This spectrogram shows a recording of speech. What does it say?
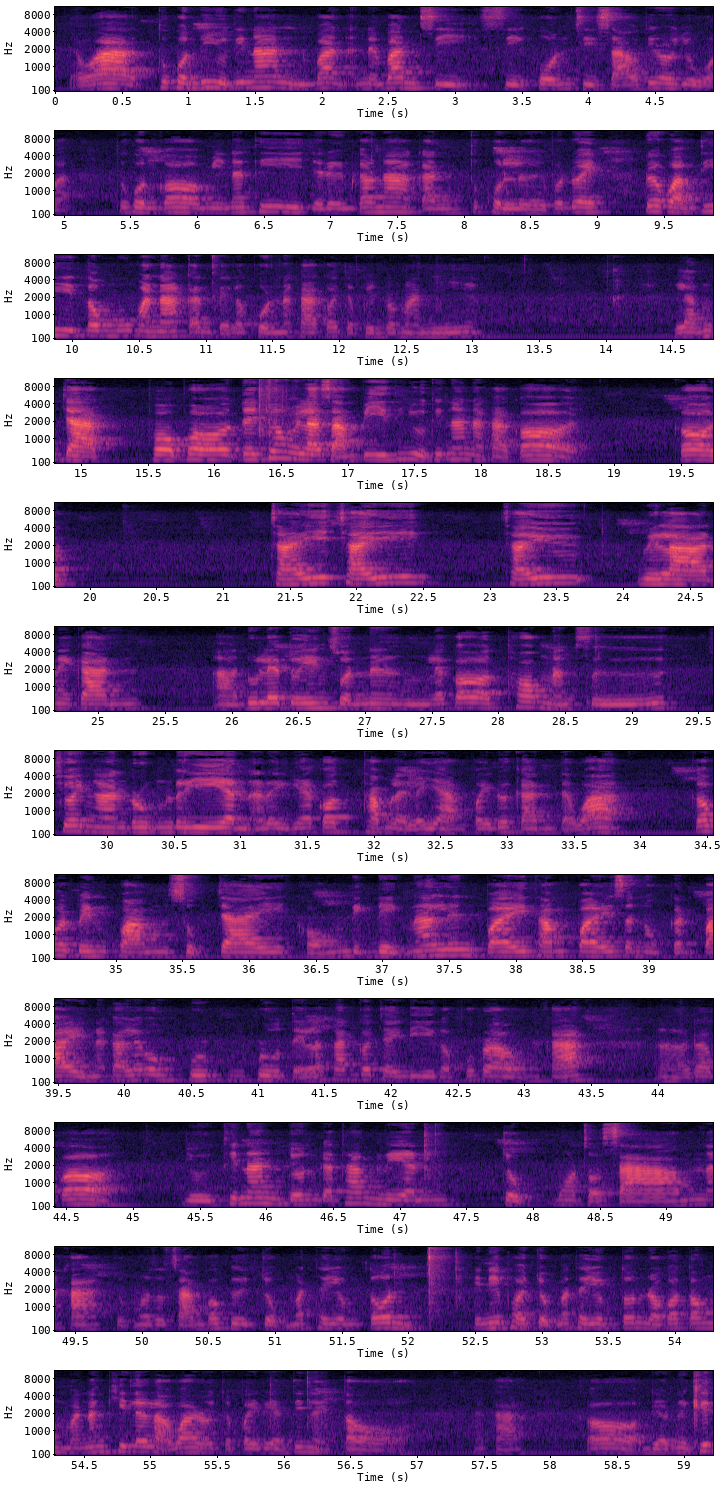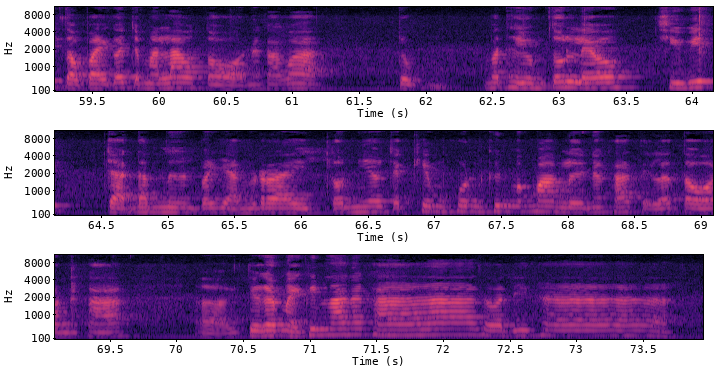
แต่ว่าทุกคนที่อยู่ที่นั่นบ้านในบ้านสี่สี่คนสี่สาวที่เราอยู่ทุกคนก็มีหน้าที่เจริญก้าวหน้ากันทุกคนเลย เพราะด้วยด้วยความที่ต้องมุมานะกันแต่ละคนนะคะ ก็จะเป็นประมาณนี้ หลังจาก พอพอในช่วงเวลาสามปีที่อยู่ที่นั่นนะคะก็ก็ใช้ใช้ใช้เวลาในการดูแลตัวเองส่วนหนึ่ง แล้วก็ท่องหนังสือช่วยงานโรงเรียนอะไรเงี้ยก็ทำหลาย ๆ อย่างไปด้วยกัน แต่ว่าก็มันเป็นความสุขใจของเด็ก ๆนะเล่นไปทำไปสนุกกันไปนะคะแล้วก็ครูครูแต่ละท่านก็ใจดีกับพวกเรานะคะเราก็ อยู่ที่นั่นจนกระทั่งเรียนจบมศสามนะคะ จบมศสามก็คือจบมัธยมต้น ทีนี้พอจบมัธยมต้นเราก็ต้องมานั่งคิดแล้วล่ะว่าเราจะไปเรียนที่ไหนต่อนะคะ ก็เดี๋ยวในคลิปต่อไปก็จะมาเล่าต่อนะคะว่าจบมัธยมต้นแล้วชีวิตจะดำเนินไปอย่างไร ตอนนี้จะเข้มข้นขึ้นมาก ๆ เลยนะคะ แต่ละตอนนะคะเเจอกันใหม่คลิปหน้านะคะ สวัสดีค่ะ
